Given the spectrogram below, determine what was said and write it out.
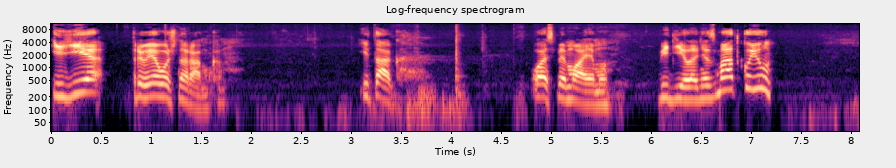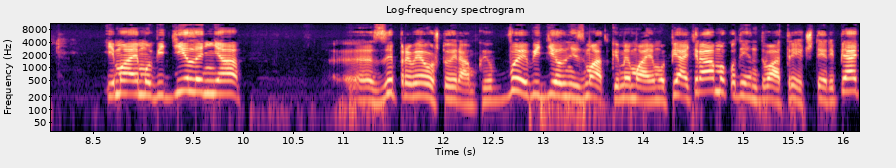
І є прививочна рамка. І так, ось ми маємо відділення з маткою. І маємо відділення з прививочною рамкою. В відділенні з маткою ми маємо 5 рамок: 1, 2, 3, 4, 5.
